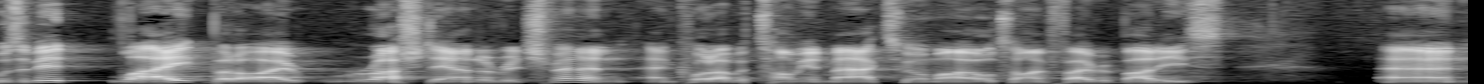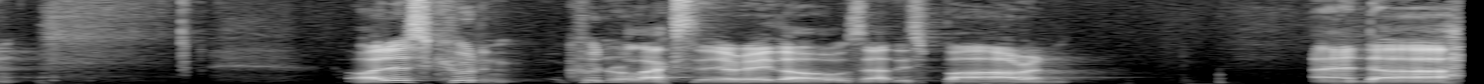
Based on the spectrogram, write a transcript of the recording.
was a bit late, but I rushed down to Richmond and, and caught up with Tommy and Mac, two of my all time favourite buddies, and I just couldn't couldn't relax there either. I was at this bar and and uh, I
